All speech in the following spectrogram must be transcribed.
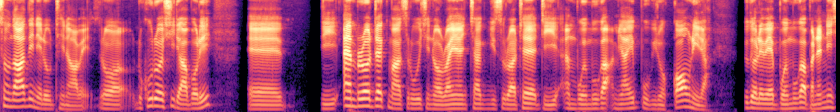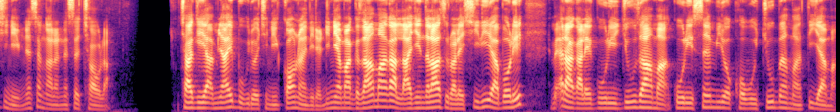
စွန့်စားသိနေလို့ထင်တာပဲဆိုတော့တခုတော့ရှိတာပေါ့လေအဲဒီ Emperor deck မှာဆိုလို့ရှိရင်တော့ Ryan Chucky ဆိုတာထက်ဒီ M ပွဲမှုကအများကြီးပို့ပြီးတော့ကောင်းနေတာသို့တော်လည်းပဲပွဲမှုကဘယ်နှစ်နှစ်ရှိနေ25လား26လားချာကီကအများကြီးပူပြီးတော့ချင်းဒီကောင်းနိုင်သေးတယ်ဒီနေရာမှာကစားမကလာကျင်သလားဆိုတာလည်းရှိသေးတာပေါ့လေအဲအဲ့ဒါကလည်းကိုရီကျူးစားမှကိုရီဆန်းပြီးတော့ခေါ်ဖို့ကျူးပန်းမှသိရမှာ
